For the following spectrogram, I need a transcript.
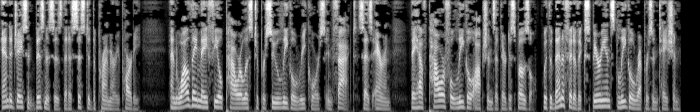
and adjacent businesses that assisted the primary party. And while they may feel powerless to pursue legal recourse, in fact, says Aaron, they have powerful legal options at their disposal. With the benefit of experienced legal representation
